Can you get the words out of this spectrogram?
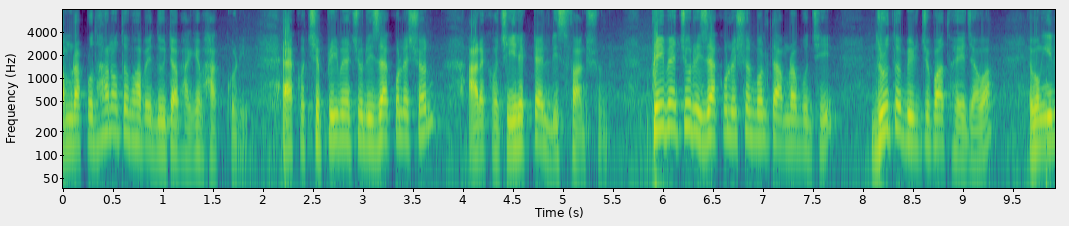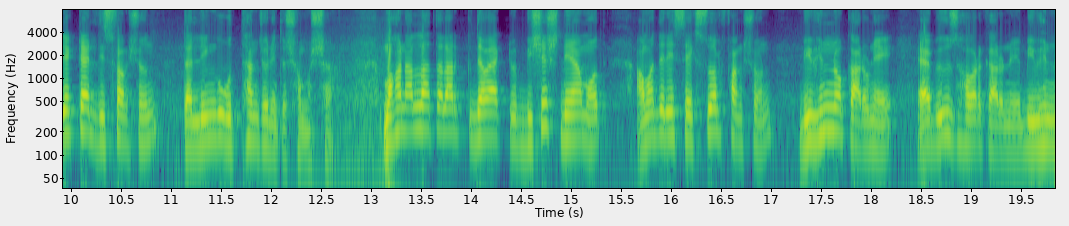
আমরা প্রধানতভাবে দুইটা ভাগে ভাগ করি। এক হচ্ছে প্রিম্যাচুর রিজাকুলেশন আর এক হচ্ছে ইরেকটাইল ডিসফাংশন প্রিম্যাচুর রিজাকুলেশন বলতে আমরা বুঝি দ্রুত বীর্যপাত হয়ে যাওয়া এবং ইরেকটাইল ডিসফাংশন তার লিঙ্গ উত্থানজনিত সমস্যা। মহান আল্লাহ তালার দেওয়া এক বিশেষ নিয়ামত আমাদের এই সেক্সুয়াল ফাংশন বিভিন্ন কারণে অ্যাবিউজ হওয়ার কারণে, বিভিন্ন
